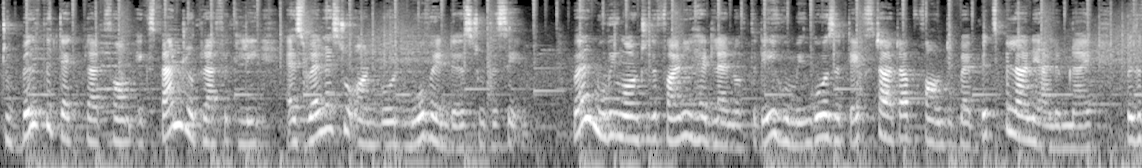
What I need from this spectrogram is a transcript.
to build the tech platform, expand geographically, as well as to onboard more vendors to the same. Well, moving on to the final headline of the day, Humingo is a tech startup founded by BITS Pilani alumni with a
